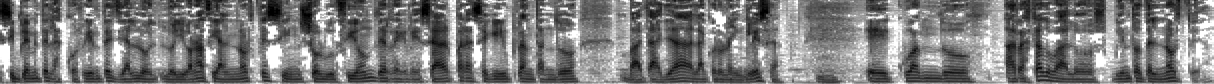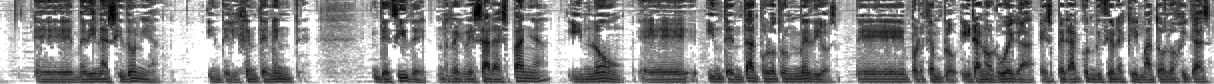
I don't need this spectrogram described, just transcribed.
simplemente las corrientes ya lo, lo llevan hacia el norte sin solución de regresar para seguir plantando batalla a la corona inglesa. Mm. Eh, cuando arrastrado a los vientos del norte, eh, Medina Sidonia inteligentemente decide regresar a España y no eh, intentar por otros medios, eh, por ejemplo, ir a Noruega, esperar condiciones climatológicas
